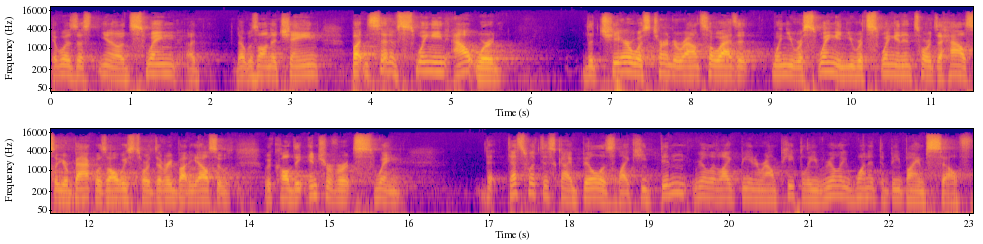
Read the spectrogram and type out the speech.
It was a you know, a swing that was on a chain, but instead of swinging outward, the chair was turned around so as it when you were swinging, you were swinging in towards the house, so your back was always towards everybody else. It was, we called the introvert swing. That, that's what this guy Bill is like. He didn't really like being around people, he really wanted to be by himself.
